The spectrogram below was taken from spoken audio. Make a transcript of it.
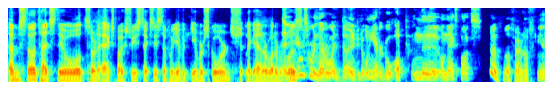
I'm still attached to the old sort of Xbox 360 stuff where you have a gamer score and shit like that or whatever it And your was. gamer score never went down. It could only ever go up in the on the Xbox. Oh well, fair enough. Yeah.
